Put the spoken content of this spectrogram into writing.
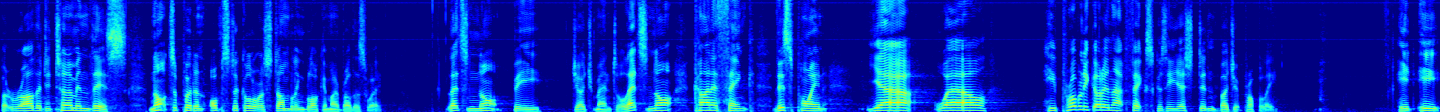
but rather determine this, not to put an obstacle or a stumbling block in my brother's way." Let's not be judgmental. Let's not kind of think this point, yeah, well, he probably got in that fix because he just didn't budget properly. He, he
